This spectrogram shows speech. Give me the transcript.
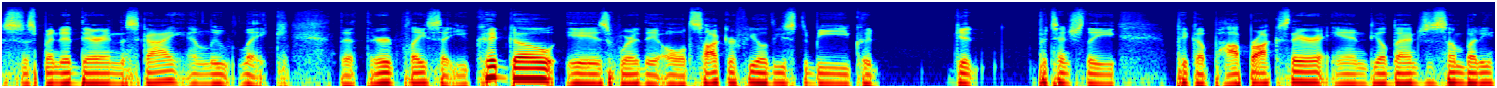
suspended there in the sky and Loot Lake. The third place that you could go is where the old soccer field used to be. You could get potentially pick up pop rocks there and deal damage to somebody.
